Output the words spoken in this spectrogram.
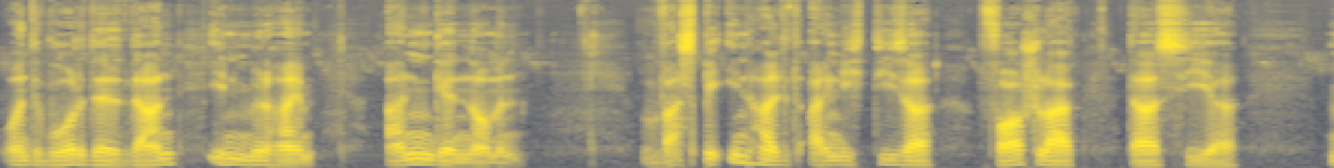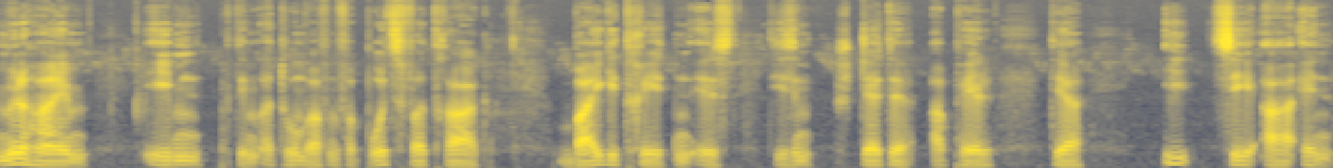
und wurde dann in Müllheim angenommen. Was beinhaltet eigentlich dieser Vorschlag dass hier Müllheim eben dem Atomwaffenverbotsvertrag beigetreten ist, diesem Städteappell der ICAN.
